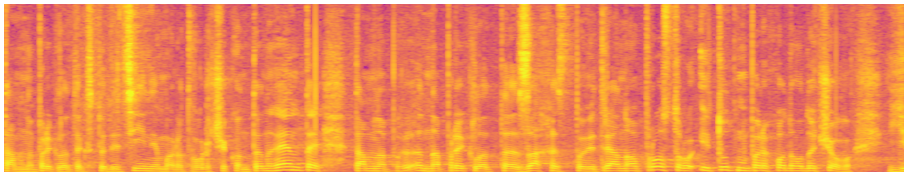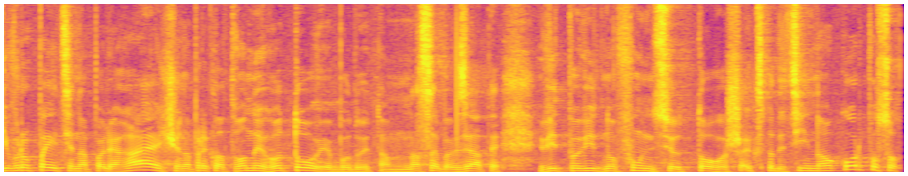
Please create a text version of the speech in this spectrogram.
там, наприклад, експедиційні миротворчі контингенти, там, нап- наприклад, захист повітряного простору. І тут ми переходимо до чого? Європейці наполягають, що, наприклад, вони готові будуть там на себе взяти відповідну функцію того ж експедиційного корпусу,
